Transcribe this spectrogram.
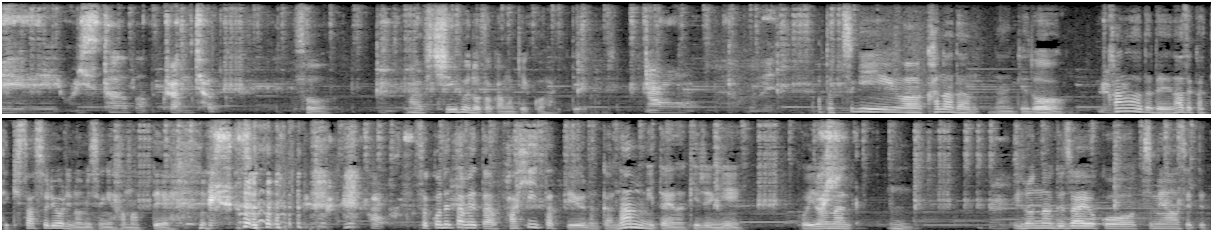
えー、オイスターバークラムチャウダー。そう。まあシーフードとかも結構入ってる感じ。うんああなるほどねあと次はカナダなんやけどうんカナダでなぜかテキサス料理の店にはまって。そこで食べたファヒータっていうなんかナンみたいな生地にこういろんな、うん、うん。いろんな具材をこう詰め合わせて好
